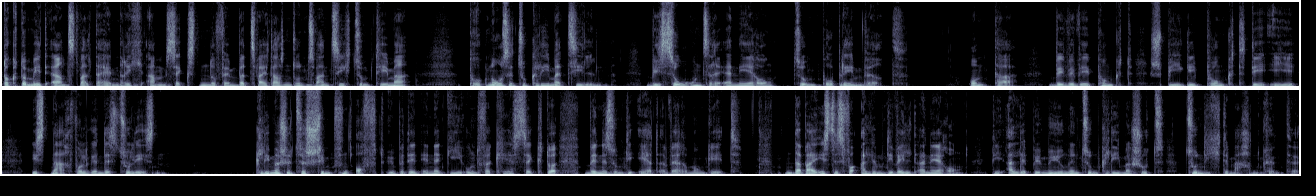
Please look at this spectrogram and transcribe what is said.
Dr. Med Ernst Walter Henrich am 6. November 2020 zum Thema Prognose zu Klimazielen, wieso unsere Ernährung zum Problem wird. Unter www.spiegel.de ist nachfolgendes zu lesen. Klimaschützer schimpfen oft über den Energie- und Verkehrssektor, wenn es um die Erderwärmung geht. Dabei ist es vor allem die Welternährung, die alle Bemühungen zum Klimaschutz zunichte machen könnte.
